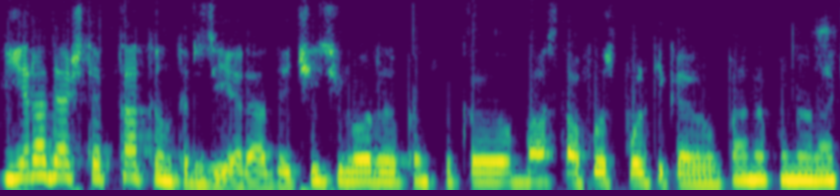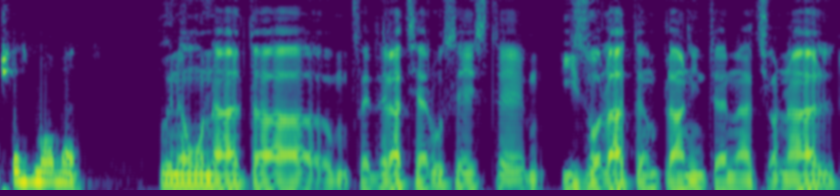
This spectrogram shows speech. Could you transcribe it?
Era de așteptat întârzierea deciziilor pentru că asta a fost politica europeană până în acest moment. Până una alta, Federația Rusă este izolată în plan internațional,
